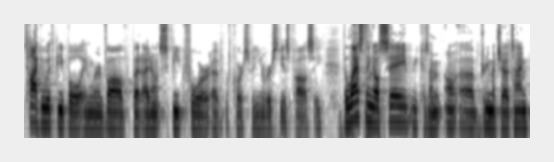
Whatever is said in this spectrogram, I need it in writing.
talking with people and we're involved, but I don't speak for, of course, for the university as policy. The last thing I'll say, because I'm uh, pretty much out of time,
